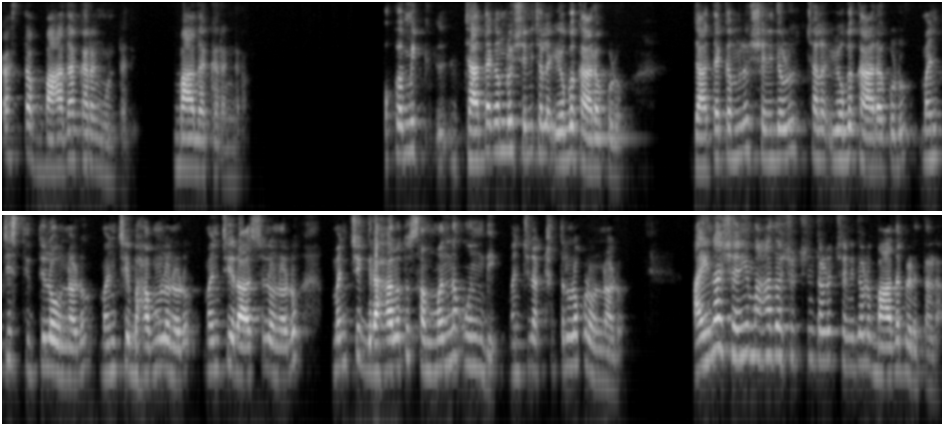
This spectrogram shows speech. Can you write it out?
కాస్త బాధాకరంగా ఉంటుంది. బాధాకరంగా. ఒక మీ జాతకంలో శని చాలా యోగకారకుడు. జాతకంలో శనిదేవుడు చాలా యోగకారకుడు. మంచి స్థితిలో ఉన్నాడు మంచి భావంలో ఉన్నాడు మంచి రాశిలో ఉన్నాడు మంచి గ్రహాలతో సంబంధం ఉంది మంచి నక్షత్రంలో కూడా ఉన్నాడు. అయినా శని మహాదశ వచ్చిన శనిదేవుడు బాధ పెడతాడా?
